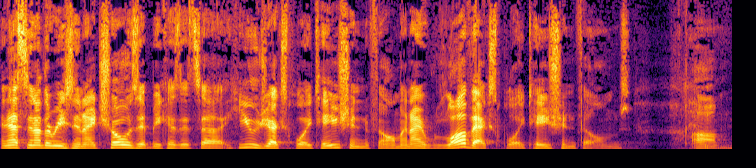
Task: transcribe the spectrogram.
And that's another reason I chose it because it's a huge exploitation film, and I love exploitation films. Um,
